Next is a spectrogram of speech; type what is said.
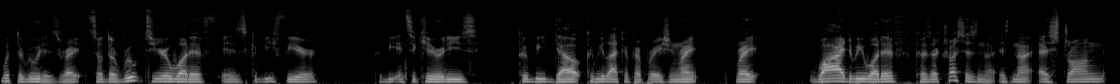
what the root is, right? So the root to your what if is could be fear, could be insecurities, could be doubt, could be lack of preparation, right? Right? Why do we what if? Because our trust is not is not as strong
